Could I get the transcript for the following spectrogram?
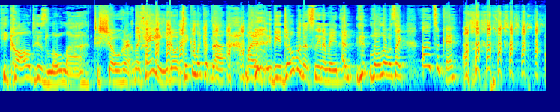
he called his Lola to show her, like, hey, you know, take a look at the my the adobo that Selena made. And Lola was like, oh, it's okay.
